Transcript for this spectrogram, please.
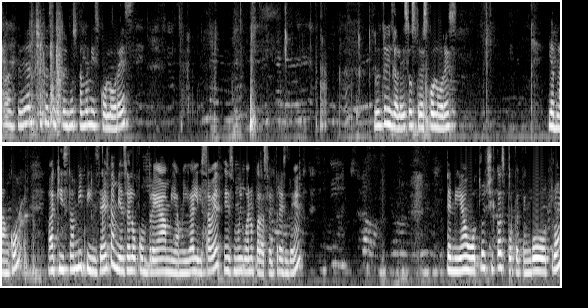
a ver chicas estoy buscando mis colores voy a utilizar esos tres colores y el blanco. Aquí está mi pincel, también se lo compré a mi amiga Elizabeth, es muy bueno para hacer 3D. Tenía otro, chicas, porque tengo otro.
